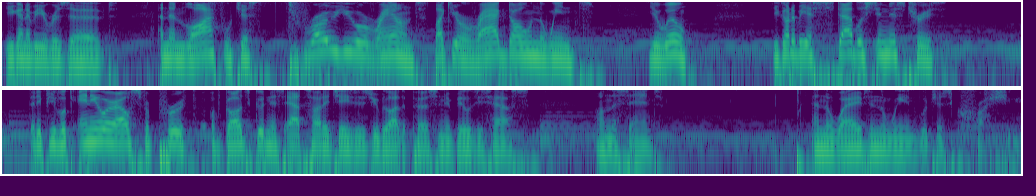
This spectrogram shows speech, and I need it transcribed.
you're going to be reserved. And then life will just throw you around like you're a rag doll in the wind. You will. You've got to be established in this truth that if you look anywhere else for proof of God's goodness outside of Jesus, you'll be like the person who builds his house on the sand. And the waves and the wind will just crush you.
